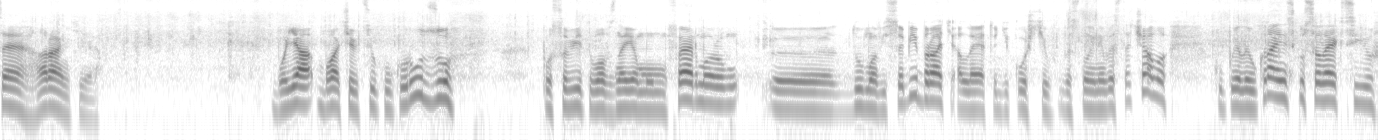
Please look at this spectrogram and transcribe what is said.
це гарантія. Бо я бачив цю кукурудзу, посовітував знайомому фермеру, е, думав і собі брати, але тоді коштів весною не вистачало. Купили українську селекцію.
